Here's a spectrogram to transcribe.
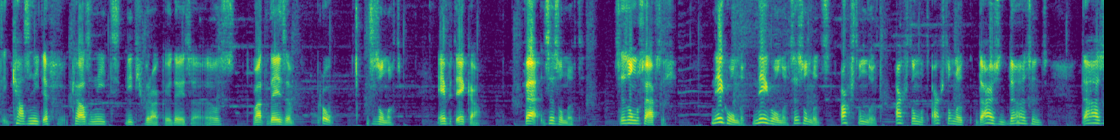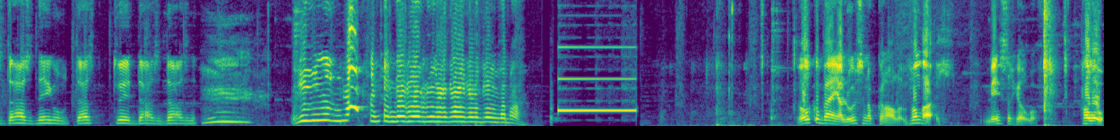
ik ga ze niet even, ik ga ze niet, niet gebruiken, deze. Maar deze, bro, 600. 1.1k. 600. 650. 900, 900, 600, 800, 800, 800, 1000, 1000, 1000, 1000, 900, 1000, 2000, 1000. Welkom bij Jaloers en op kanalen. Vandaag, meester Gullof. Hallo,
